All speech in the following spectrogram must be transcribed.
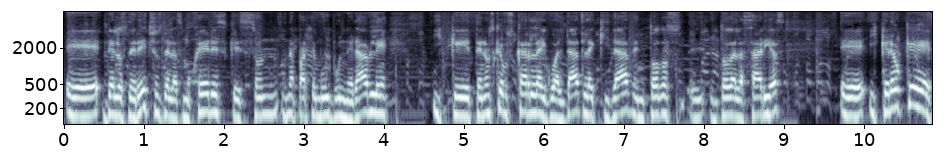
eh, de los derechos de las mujeres, que son una parte muy vulnerable y que tenemos que buscar la igualdad, la equidad en, todos, eh, en todas las áreas. Eh, y creo que,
